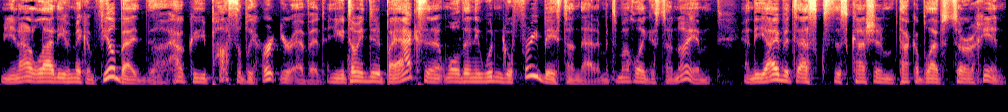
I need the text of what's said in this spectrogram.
you're not allowed to even make him feel bad. How could you possibly hurt your Eved? And you can tell me he did it by accident, well, then he wouldn't go free based on that. And the Yavitz asks this kashem takablabs tzarachin.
